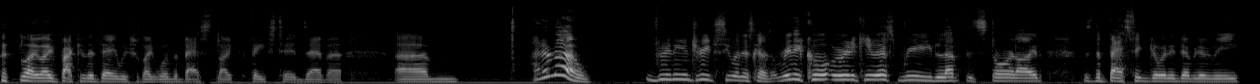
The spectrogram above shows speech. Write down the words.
like like back in the day, which was like one of the best like face turns ever. Um, I don't know. Really intrigued to see where this goes. Really cool, really curious. Really love this storyline. This is the best thing going in WWE.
